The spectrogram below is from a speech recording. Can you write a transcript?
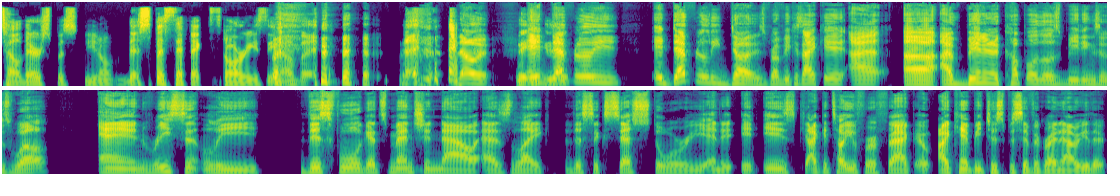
tell their you know, their specific stories, you know, but no, it, it definitely it definitely does, bro. Because I can I uh I've been in a couple of those meetings as well, and recently this fool gets mentioned now as like the success story, and it, it is. I can tell you for a fact. uh, I can't be too specific right now either,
